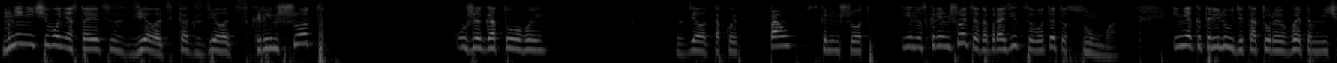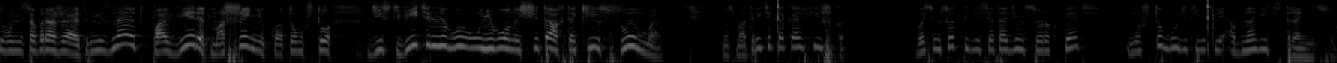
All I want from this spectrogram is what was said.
Мне ничего не остается сделать, как сделать скриншот, уже готовый. Сделать такой пау, скриншот. И на скриншоте отобразится вот эта сумма. И некоторые люди, которые в этом ничего не соображают и не знают, поверят мошеннику о том, что действительно у него на счетах такие суммы. Но смотрите, какая фишка. 851.45. Но что будет, если обновить страницу?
